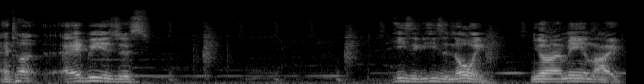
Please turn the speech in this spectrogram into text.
and AB is just he's he's annoying. You know what I mean? Like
